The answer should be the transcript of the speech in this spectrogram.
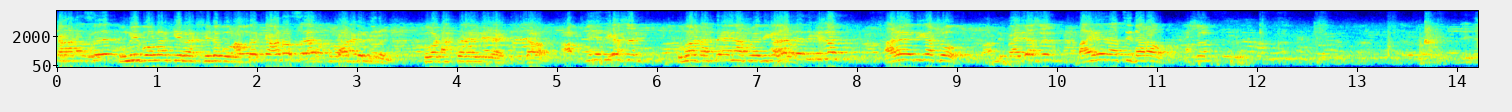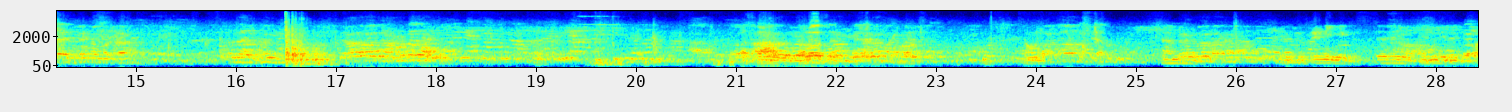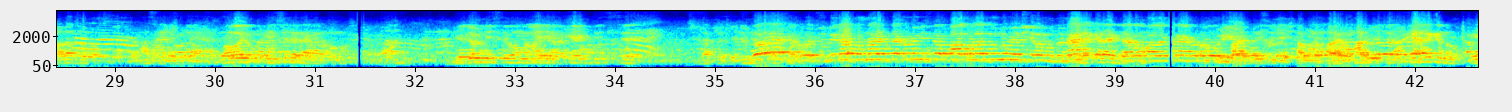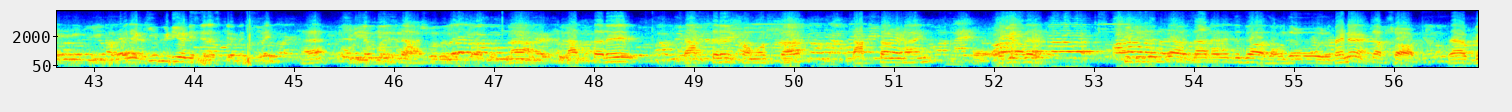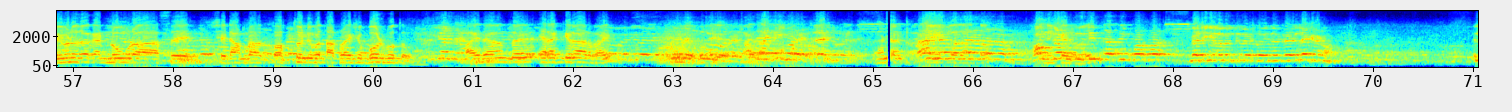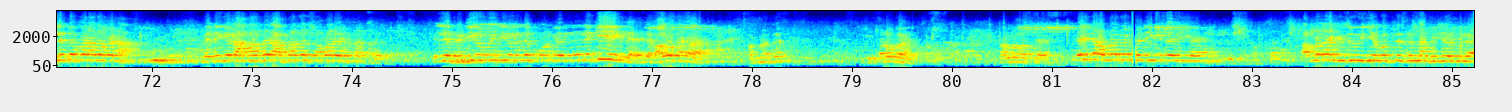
কার্ড আছে? তুমি বলার কে না? সেটা বলো। আপনার কার্ড আছে? কার্ড বের করেন। তোমার ডাক্তার এনে দাঁড়াও। আপনি এদিকে আসেন। তোমার ডাক্তার এনে আসো এদিকে আসো। আরে এদিকে আসো। আপনি বাইরে আসেন। বাইরে যাচ্ছি দাঁড়াও। আসেন। ভালো আছেন? বাবা এই ছেলে ভিডিও নিচ্ছে আমাকে কেক দিচ্ছে। ভিডিও তোমরা একটা করে নিতে পাগলের কি ভিডিও নিছেন আজকে হ্যাঁ? না ডাক্তারে ডাক্তারের সমস্যা ডাক্তার নাই। ঠিক আছে। আহ, বিভিন্ন জায়গায় নোংরা আছে সেটা আমরা তথ্য নিব তারপরে এসে বসবো তো। ভাই দেখুন তো এরা কেরা আর ভাই। এলে তো করা যাবে না মেডিকেল আমাদের আপনাদের সবার আছে এলে ভিডিও ভিডিও এলে করবে এলে কি এলে এলে ভালো দেখা আপনাদের ভাই ভালো আছে এই তো আপনাদের মেডিকেলের ইয়ে আপনারা কিছু ইয়ে করতেছেন না বিষয়গুলো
